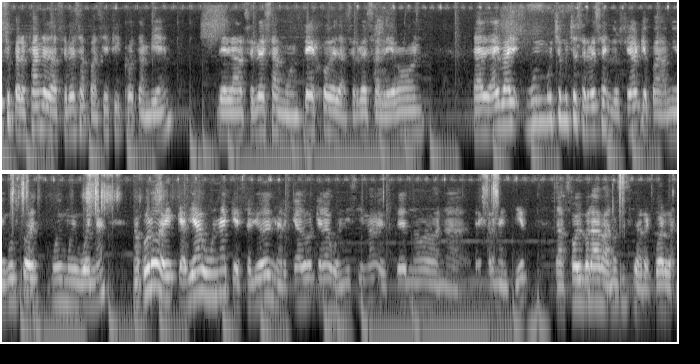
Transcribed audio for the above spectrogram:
súper fan de la cerveza Pacífico también, de la cerveza Montejo, de la cerveza León. O sea, hay muy- mucha, mucha cerveza industrial que para mi gusto es muy, muy buena. Me acuerdo de que había una que salió del mercado que era buenísima, ustedes no van a dejar mentir, la Sol Brava, no sé si la recuerdan.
